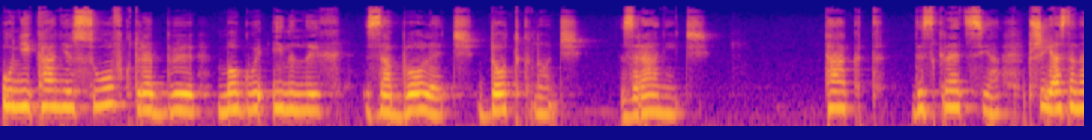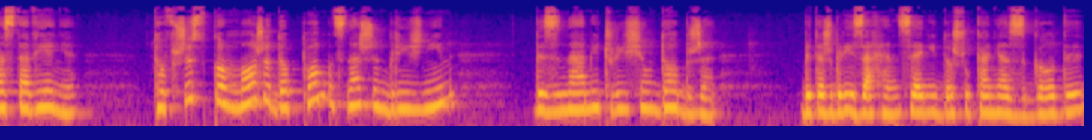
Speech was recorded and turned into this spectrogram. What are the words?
unikanie słów, które by mogły innych zaboleć, dotknąć, zranić. Takt, dyskrecja, przyjazne nastawienie to wszystko może dopomóc naszym bliźnim, by z nami czuli się dobrze, by też byli zachęceni do szukania zgody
